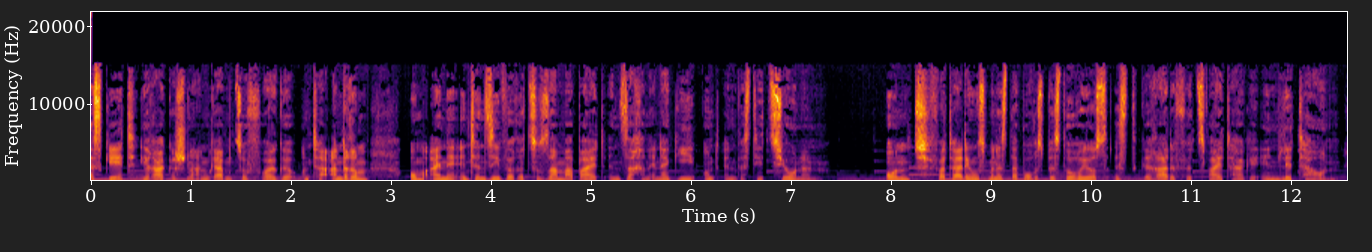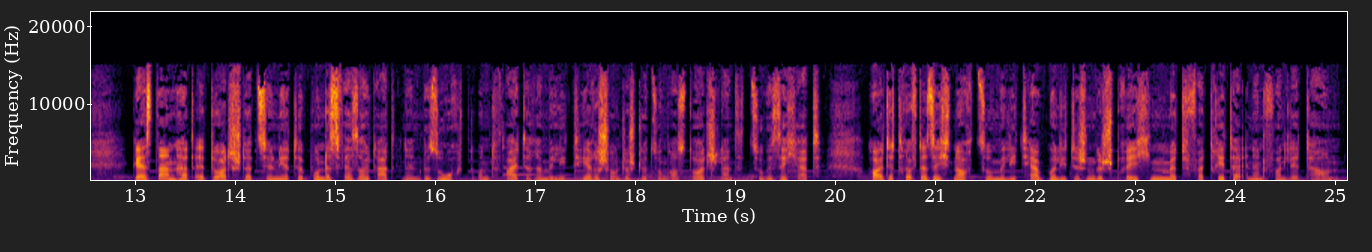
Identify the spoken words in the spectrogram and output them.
Es geht, irakischen Angaben zufolge, unter anderem um eine intensivere Zusammenarbeit in Sachen Energie und Investitionen. Und Verteidigungsminister Boris Pistorius ist gerade für zwei Tage in Litauen. Gestern hat er dort stationierte Bundeswehrsoldatinnen besucht und weitere militärische Unterstützung aus Deutschland zugesichert. Heute trifft er sich noch zu militärpolitischen Gesprächen mit Vertreterinnen von Litauen.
